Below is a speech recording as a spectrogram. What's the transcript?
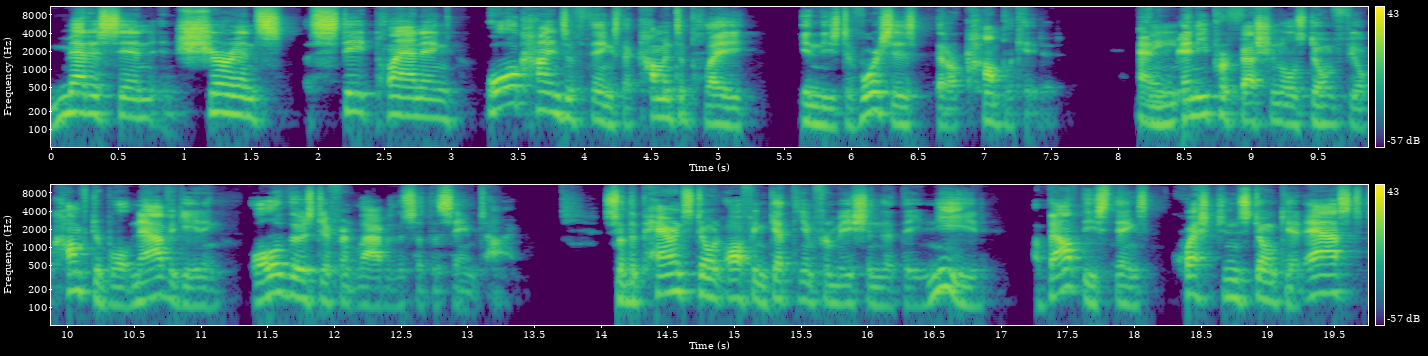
medicine, insurance, estate planning, all kinds of things that come into play in these divorces that are complicated. And Right. many professionals don't feel comfortable navigating all of those different labyrinths at the same time. So the parents don't often get the information that they need about these things. Questions don't get asked,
